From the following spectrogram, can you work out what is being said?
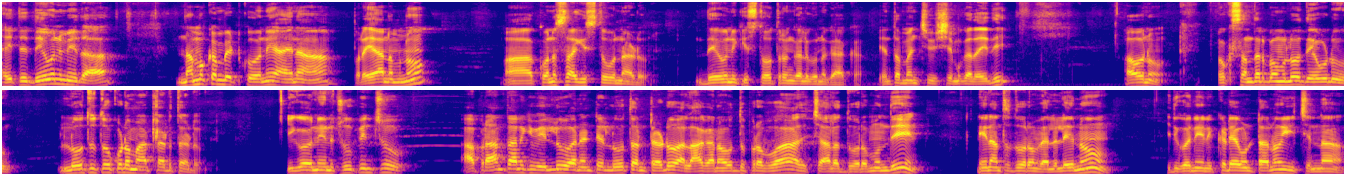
అయితే దేవుని మీద నమ్మకం పెట్టుకొని ఆయన ప్రయాణమును కొనసాగిస్తూ ఉన్నాడు. దేవునికి స్తోత్రం కలుగును గాక. ఎంత మంచి విషయం కదా ఇది. అవును ఒక సందర్భంలో దేవుడు లోతుతో కూడా మాట్లాడతాడు. ఇగో నేను చూపించు ఆ ప్రాంతానికి వెళ్ళు అని అంటే లోతు అంటాడు. అలాగనవద్దు ప్రభువా అది చాలా దూరం ఉంది. నేను అంత దూరం వెళ్ళలేను. ఇదిగో నేను ఇక్కడే ఉంటాను. ఈ చిన్న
